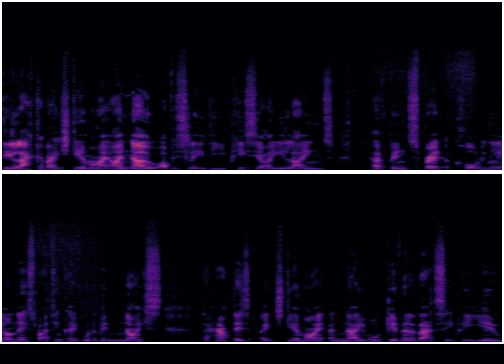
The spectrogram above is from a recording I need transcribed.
the lack of HDMI. I know obviously the PCIe lanes have been spread accordingly on this, but I think it would have been nice to have this HDMI enabled, given that that CPU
